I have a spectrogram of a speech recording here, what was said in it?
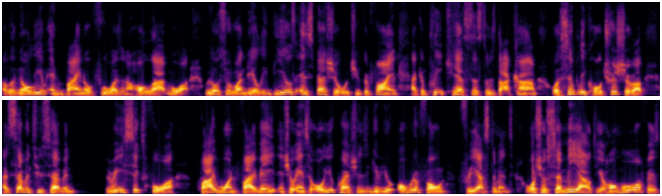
of linoleum and vinyl floors, and a whole lot more. We also run daily deals and special, which you can find at CompleteCareSystems.com or simply call Trisha up at 727 364 5158 and she'll answer all your questions and give you over the phone free estimates. Or she'll send me out to your home or office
